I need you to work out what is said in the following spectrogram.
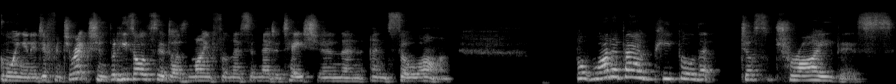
going in a different direction but he's also does mindfulness and meditation and and so on. But what about people that just try this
